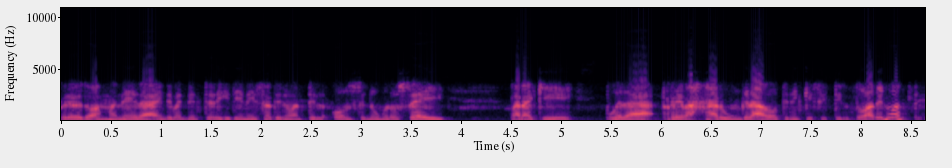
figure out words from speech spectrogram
pero de todas maneras, independiente de que tiene ese atenuante el 11 número 6, para que pueda rebajar un grado, tienen que existir dos atenuantes.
